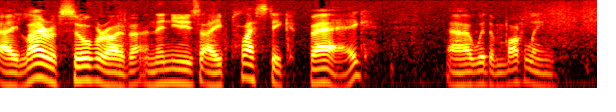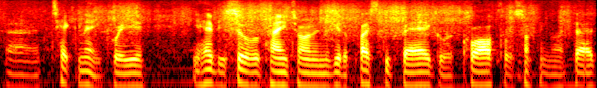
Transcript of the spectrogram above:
a layer of silver over and then use a plastic bag uh, with a mottling technique where you you have your silver paint on and you get a plastic bag or a cloth or something like that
